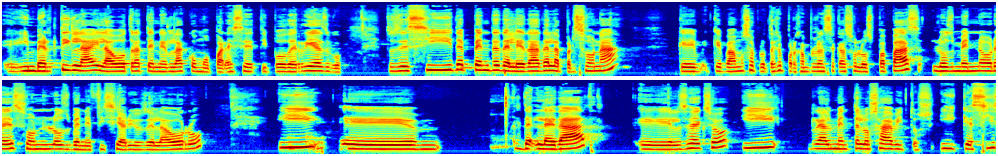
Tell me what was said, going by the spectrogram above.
invertirla y la otra tenerla como para ese tipo de riesgo. Entonces sí depende de la edad de la persona. Que, que vamos a proteger, por ejemplo, en este caso los papás, los menores son los beneficiarios del ahorro y em, la edad, el sexo y realmente los hábitos y que sí,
